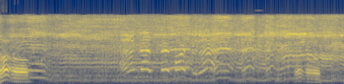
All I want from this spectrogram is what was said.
Uh oh. I don't got spare parts for that. Uh oh.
